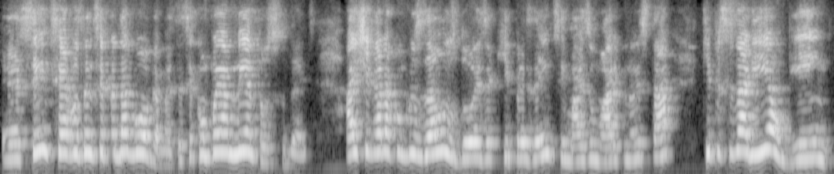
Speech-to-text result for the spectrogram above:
é, sem ser a Rosane ser pedagoga, mas esse acompanhamento aos estudantes. Aí chegaram à conclusão, os dois aqui presentes, e mais o Mário que não está, que precisaria alguém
